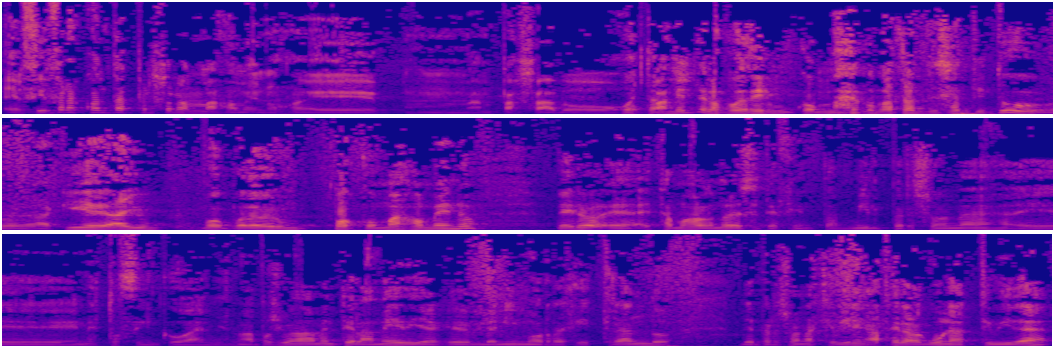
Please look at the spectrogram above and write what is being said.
¿En cifras cuántas personas más o menos eh, han pasado? Pues también te lo puedo decir con, con bastante exactitud. Aquí hay un, puede haber un poco más o menos, pero eh, estamos hablando de 700.000 personas en estos cinco años. Aproximadamente la media que venimos registrando de personas que vienen a hacer alguna actividad,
